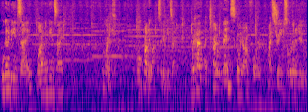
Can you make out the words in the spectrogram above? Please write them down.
we're gonna be inside. Well, I'm gonna be inside. I'm like, well, probably lots are gonna be inside. We have a ton of events going on for my stream. So, we're gonna do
